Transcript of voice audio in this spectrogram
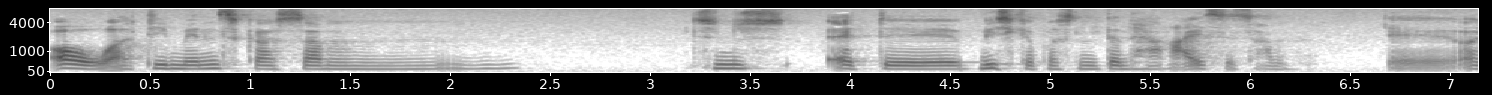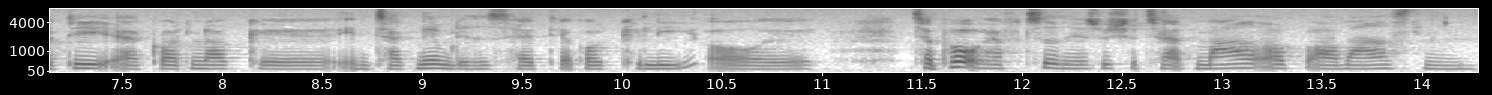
over de mennesker, som synes, at øh, vi skal på sådan den her rejse sammen. Øh, og det er godt nok øh, en taknemmelighedshat, jeg godt kan lide at øh, tage på her for tiden. Jeg synes, jeg tager det meget op og er meget sådan,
